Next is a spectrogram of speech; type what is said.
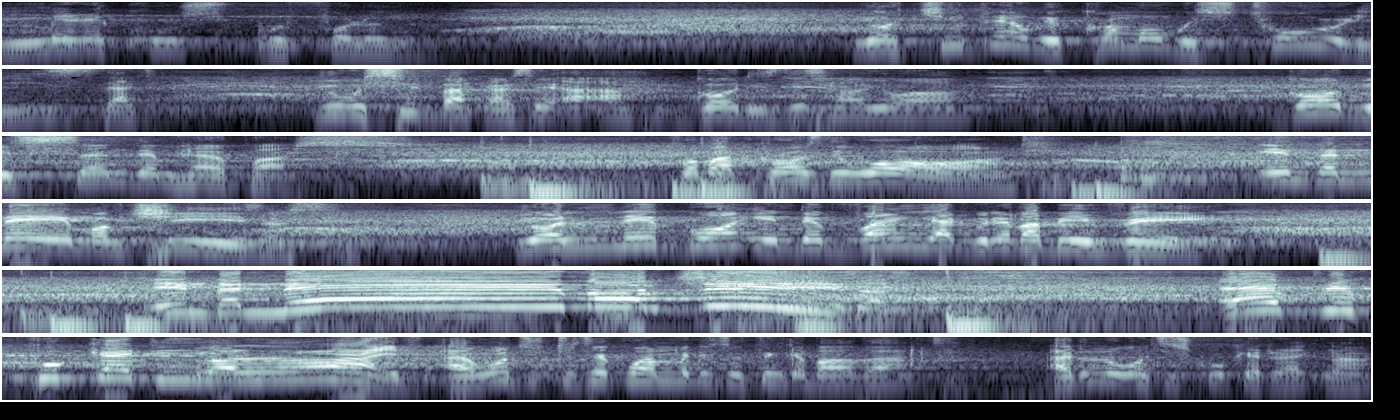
Miracles will follow you. Your children will come on with stories that you will sit back and say, ah, God, is this how you are? God will send them helpers from across the world in the name of Jesus. Your labor in the vineyard will never be in vain. In the name. Every crooked in your life, I want you to take one minute to think about that. I don't know what is crooked right now.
